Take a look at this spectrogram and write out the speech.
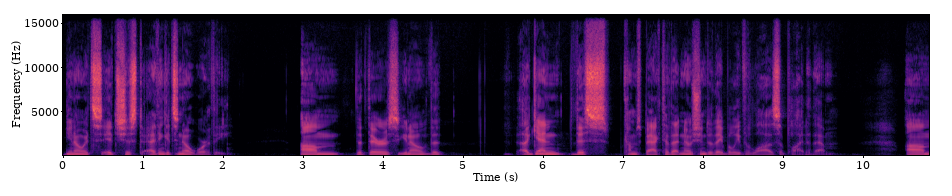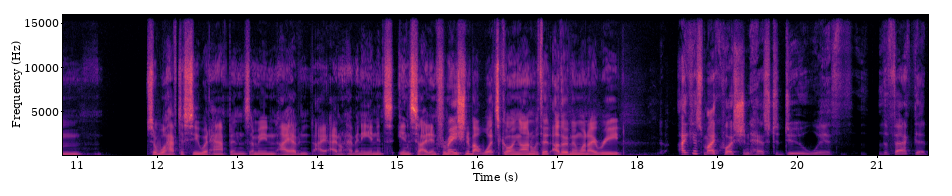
you know it's it's just I think it's noteworthy um, that there's you know that again this comes back to that notion: do they believe the laws apply to them? Um, so we'll have to see what happens. I mean, I haven't, I, I don't have any ins- inside information about what's going on with it other than what I read. I guess my question has to do with the fact that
